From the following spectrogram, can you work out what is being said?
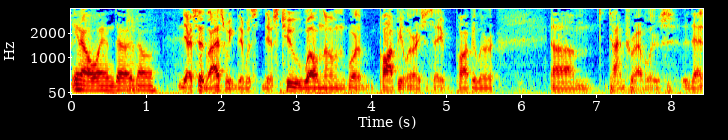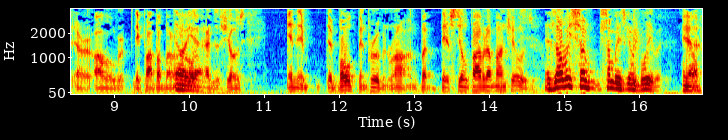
You know, and uh, you know, Yeah, I said last week there was there's two well-known, well, popular, I should say, popular um, time travelers that are all over. They pop up on Oh, all yeah. kinds of shows, and they they've both been proven wrong, but they're still popping up on shows. there's always some somebody's going to believe it. You Yeah. know,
